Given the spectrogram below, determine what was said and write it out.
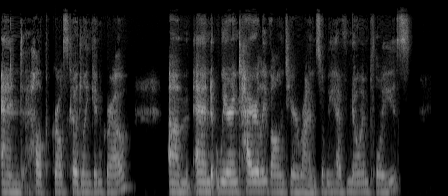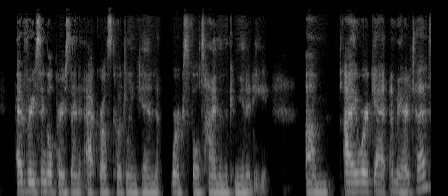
and help Girls Code Lincoln grow. Um, and we're entirely volunteer run, so we have no employees. Every single person at Girls Code Lincoln works full time in the community. Um, I work at Ameritas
